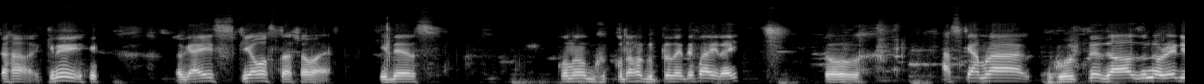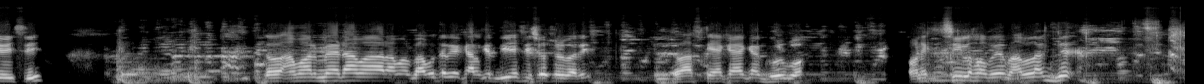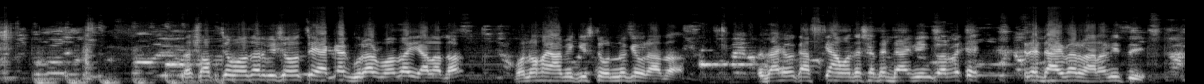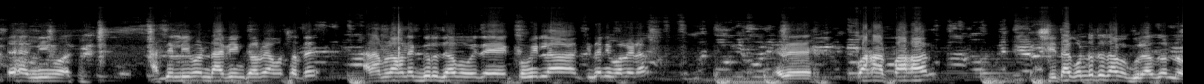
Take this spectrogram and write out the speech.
Guys কি অবস্থা সবাই? ঈদের কোনো কোথাও ঘুরতে যাইতে পারি নাই। তো আজকে আমরা ঘুরতে যাওয়ার জন্য রেডি হয়েছি তো আমার ম্যাডাম আর আমার বাবুদেরকে কালকে দিয়েছি শ্বশুর বাড়ি তো আজকে একা একা ঘুরবো। অনেক চিল হবে, ভালো লাগবে। সবচেয়ে মজার বিষয় হচ্ছে একা ঘোরার মজাই আলাদা। মনে হয় আমি কৃষ্ণ, অন্য কেউ রাধা। যাই হোক, আজকে আমাদের সাথে ডাইভিং করবে। ড্রাইভার ভাড়া নিছি। লিমন। আজকে লিমন ডাইভিং করবে আমার সাথে। আর আমরা অনেক দূরে যাব, ওই যে কুমিল্লা, কি জানি বলে যে পাহাড় পাহাড়। সীতাকুণ্ডতে যাব ঘোরার জন্য।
